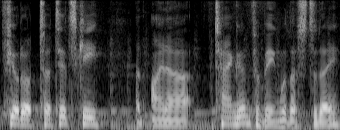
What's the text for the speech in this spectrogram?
Fyodor Tertitskiy, and Einar Tangen for being with us today.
